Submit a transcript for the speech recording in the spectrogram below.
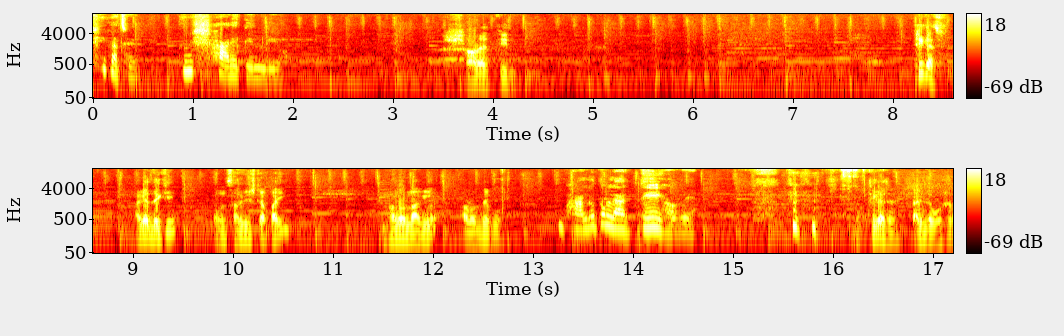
ঠিক আছে তুমি সাড়ে তিন দিও। সাড়ে তিন। ঠিক আছে আগে দেখি কেমন সার্ভিসটা পাই। ভালো লাগলে আরও দেবো। ভালো তো লাগতেই হবে। ঠিক আছে গাড়িতে বসো।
